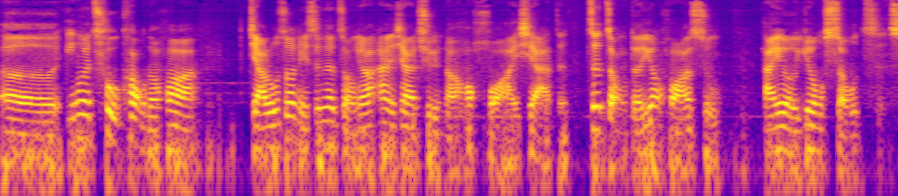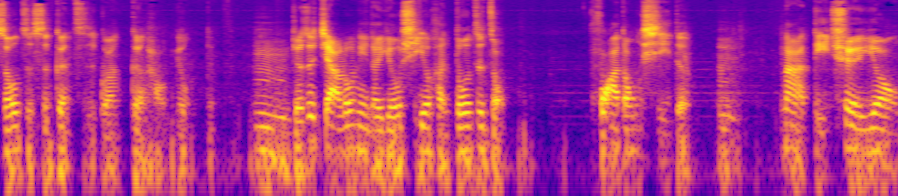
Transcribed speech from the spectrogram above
呃，因为触控的话，假如说你是那种要按下去然后滑一下的这种的，用滑鼠还有用手指，手指是更直观、更好用的。嗯，就是假如你的游戏有很多这种画东西的，嗯，那的确用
